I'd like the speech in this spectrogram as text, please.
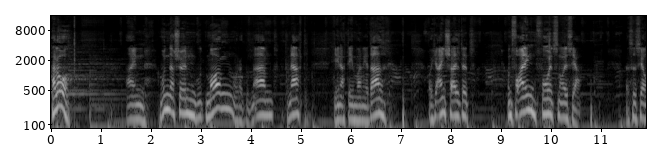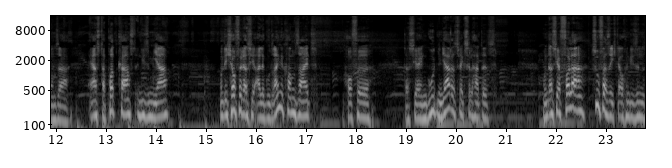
Hallo, einen wunderschönen guten Morgen oder guten Abend, gute Nacht, je nachdem, wann ihr da euch einschaltet. Und vor allen Dingen frohes neues Jahr. Das ist ja unser erster Podcast in diesem Jahr. Und ich hoffe, dass ihr alle gut reingekommen seid. Hoffe, dass ihr einen guten Jahreswechsel hattet und dass ihr voller Zuversicht auch in diesen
